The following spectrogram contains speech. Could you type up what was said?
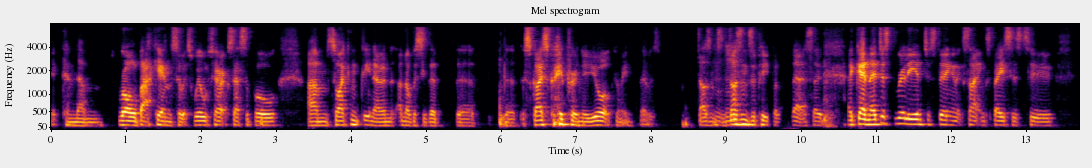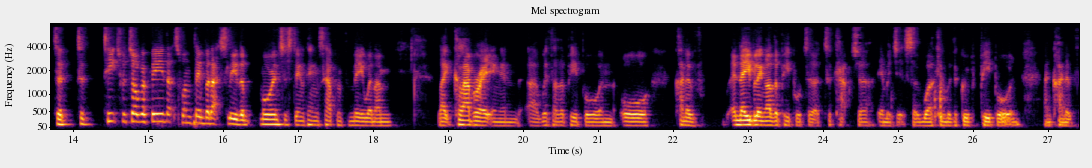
it can um, roll back in so it's wheelchair accessible. Um, so I can you know and, and obviously the, the, the the skyscraper in New York. I mean there was dozens mm-hmm. and dozens of people up there. So again they're just really interesting and exciting spaces to to to teach photography. That's one thing, but actually the more interesting things happen for me when I'm like collaborating and uh, with other people and or kind of enabling other people to to capture images so working with a group of people and and kind of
